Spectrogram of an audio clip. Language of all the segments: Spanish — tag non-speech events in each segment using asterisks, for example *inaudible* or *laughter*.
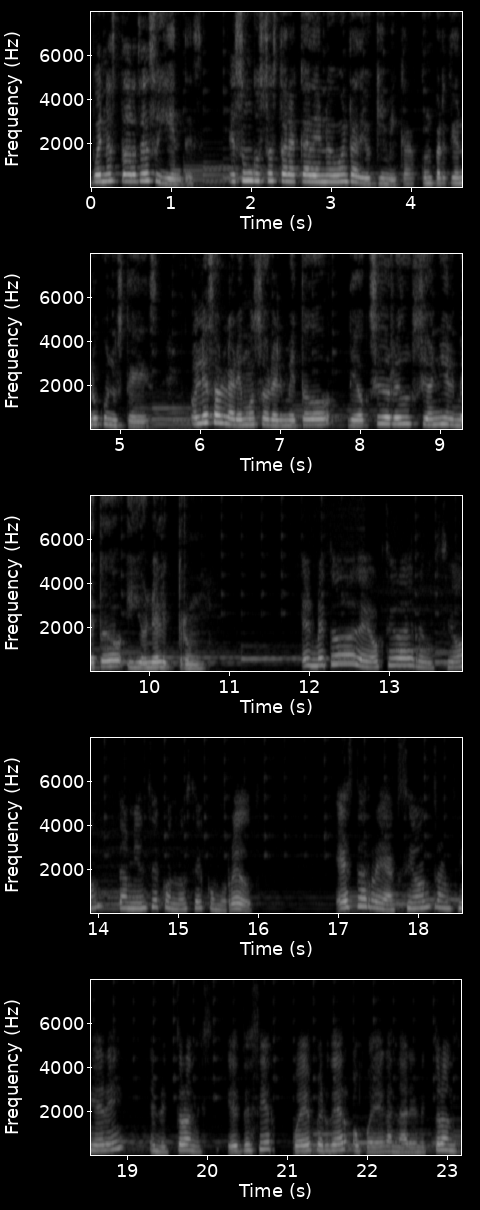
Buenas tardes oyentes. Es un gusto estar acá de nuevo en Radioquímica, compartiendo con ustedes. Hoy les hablaremos sobre el método de óxido de reducción y el método ion-electrón. El método de óxido de reducción también se conoce como redox. Esta reacción transfiere electrones, es decir, puede perder o puede ganar electrones.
